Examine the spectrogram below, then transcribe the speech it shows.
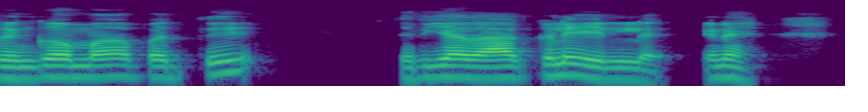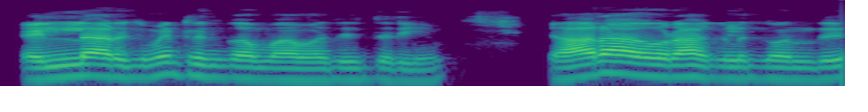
ட்ரிங்கோமா பற்றி தெரியாத ஆக்களே இல்லை. என்ன? எல்லாருக்குமே ட்ரிங்கோமா பற்றி தெரியும். யாராவது ஒரு ஆட்களுக்கு வந்து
